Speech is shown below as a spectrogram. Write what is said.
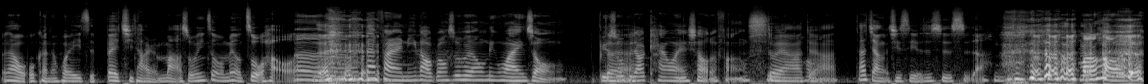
那我可能会一直被其他人骂说你怎么没有做好、啊？嗯，但反而你老公是会用另外一种，比如说比较开玩笑的方式。对啊，对，啊，他讲的其实也是事实啊。蛮好的。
